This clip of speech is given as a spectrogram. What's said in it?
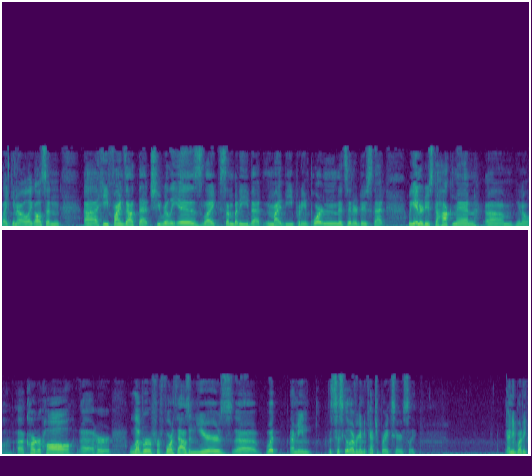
Like you know, like all of a sudden, uh, he finds out that she really is like somebody that might be pretty important. It's introduced that we get introduced to Hawkman, um, you know, uh, Carter Hall, uh, her lover for four thousand years. Uh, what I mean, is Cisco ever going to catch a break? Seriously, anybody?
